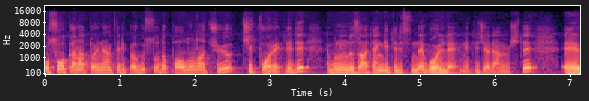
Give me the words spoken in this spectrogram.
o sol kanatta oynayan Felipe Augusto da Paulo Nacho'yu çift forvetledi. E, Bunun da zaten getirisinde golle neticelenmişti. E,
